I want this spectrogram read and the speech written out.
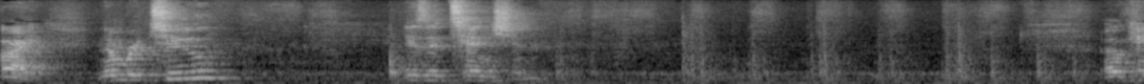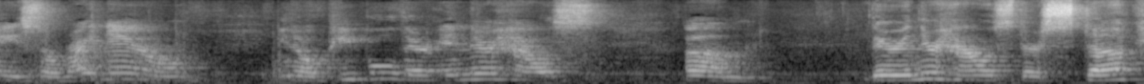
All right. Number two is attention. Okay, so right now, you know, people, they're in their house, um, they're in their house, they're stuck,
